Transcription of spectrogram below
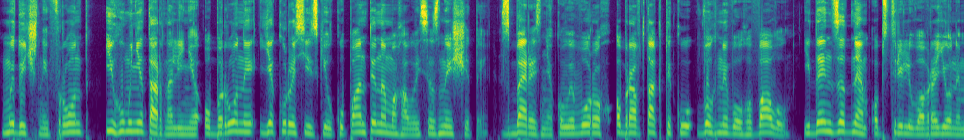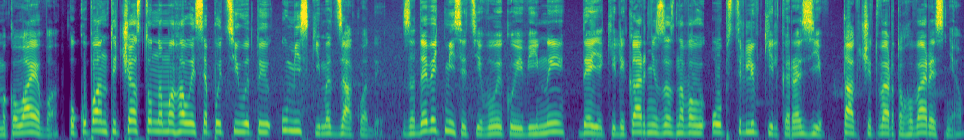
медичний фронт і гуманітарна лінія оборони, яку російські окупанти намагалися знищити. З березня, коли ворог обрав тактику вогневого валу і день за днем обстрілював райони Миколаєва, окупанти часто намагалися поцілити у міські медзаклади. За 9 місяців великої війни деякі лікарні зазнавали обстрілів кілька разів. Так, 4 вересня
